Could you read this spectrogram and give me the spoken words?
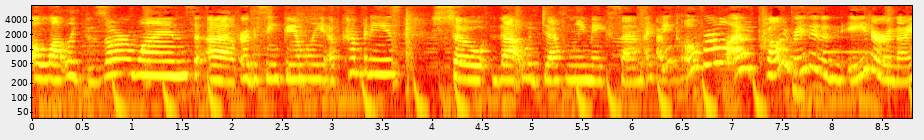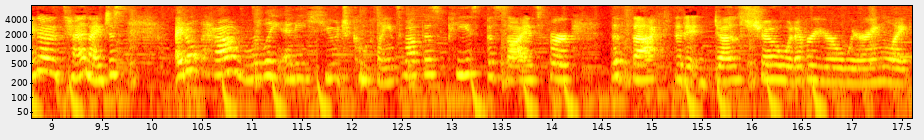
a lot like the Zara ones uh, or the same family of companies. So that would definitely make sense. I think overall I would probably rate it an 8 or a 9 out of 10. I just, I don't have really any huge complaints about this piece besides for the fact that it does show whatever you're wearing, like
